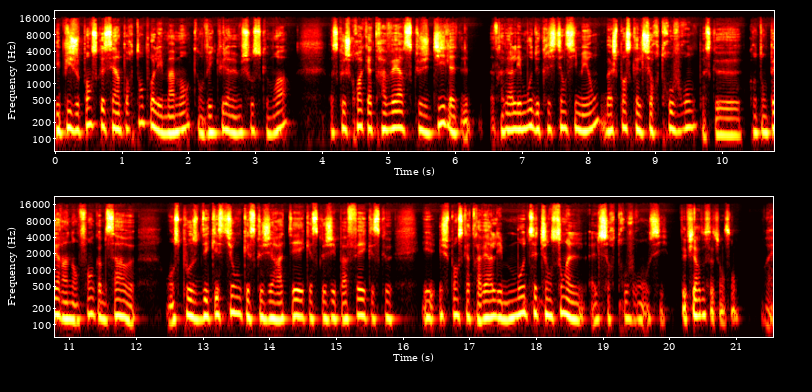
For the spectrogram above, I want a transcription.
Et puis je pense que c'est important pour les mamans qui ont vécu la même chose que moi, parce que je crois qu'à travers ce que je dis, à travers les mots de Christian Siméon, bah, je pense qu'elles se retrouveront, parce que quand on perd un enfant comme ça, euh, on se pose des questions, qu'est-ce que j'ai raté, qu'est-ce que j'ai pas fait, qu'est-ce que... Et je pense qu'à travers les mots de cette chanson, elles, elles se retrouveront aussi. T'es fier de cette chanson? Ouais.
